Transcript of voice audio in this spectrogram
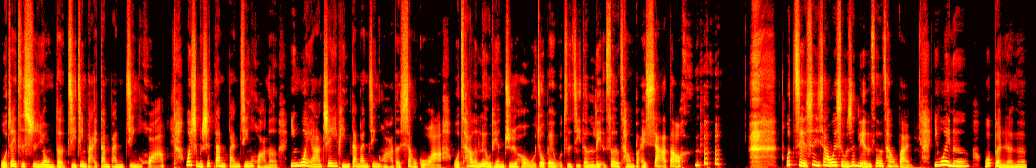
我这次试用的极净白淡斑精华。为什么是淡斑精华呢？因为啊，这一瓶淡斑精华的效果啊，我擦了六天之后，我就被我自己的脸色苍白吓到。我解释一下为什么是脸色苍白，因为呢，我本人呢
